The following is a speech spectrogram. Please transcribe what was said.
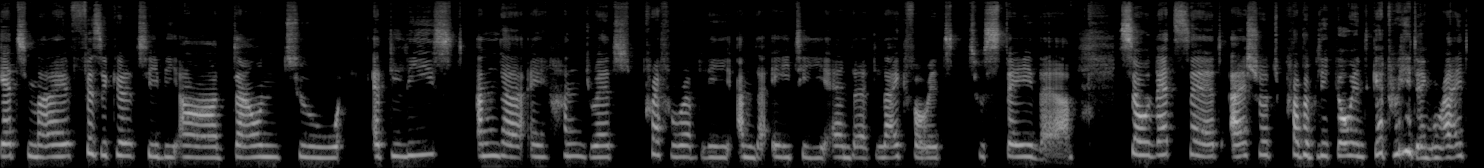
get my physical TBR down to at least under a hundred, preferably under 80, and I'd like for it to stay there. So that said, I should probably go and get reading, right?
